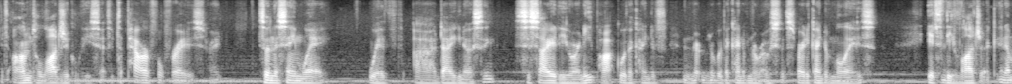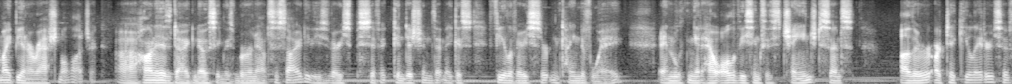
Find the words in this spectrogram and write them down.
It's ontological, he says. It's a powerful phrase, right? So, in the same way, with uh, diagnosing society or an epoch with a kind of with a kind of neurosis, right? A kind of malaise. It's the logic, and it might be an irrational logic. Uh, Han is diagnosing this burnout society, these very specific conditions that make us feel a very certain kind of way, and looking at how all of these things has changed since other articulators have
